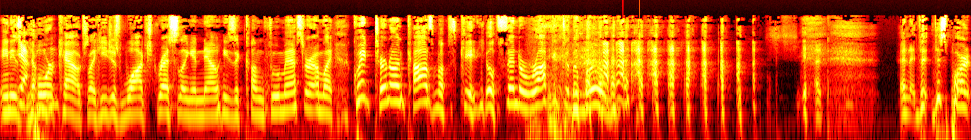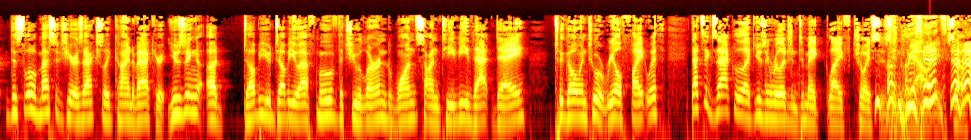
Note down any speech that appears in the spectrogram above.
In his Yeah. poor mm-hmm. couch, like he just watched wrestling and now he's a kung fu master. I'm like, quick, turn on Cosmos, kid. You'll send a rocket to the moon. And th- this part, this little message here is actually kind of accurate. Using a WWF move that you learned once on TV that day to go into a real fight with, that's exactly like using religion to make life choices in reality. So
